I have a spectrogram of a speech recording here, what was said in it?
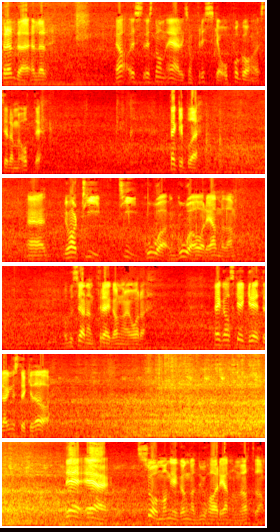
foreldre eller Ja, hvis, hvis noen er liksom friske og oppegående til de er 80. Tenk litt på det. Eh, du har ti, ti gode, gode år igjen med dem. Og du ser dem tre ganger i året. Det er et ganske greit regnestykke, det, da. Det er så mange ganger du har igjen å møte dem.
